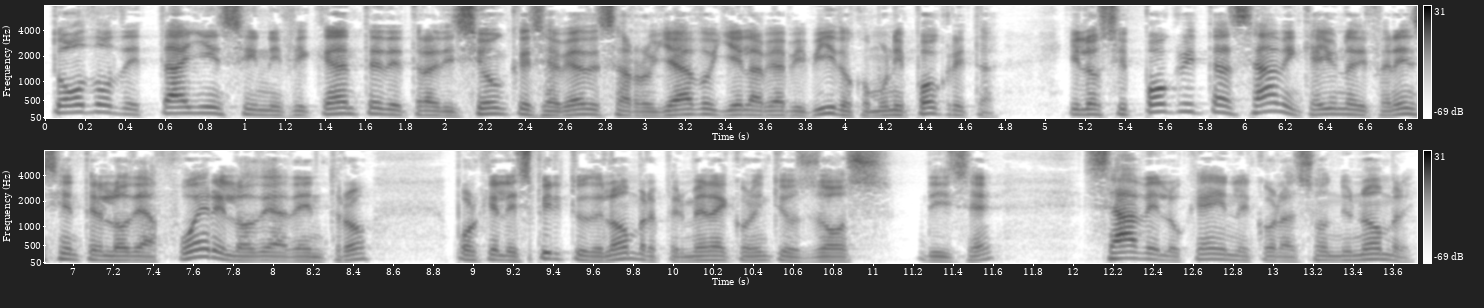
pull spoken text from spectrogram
todo detalle insignificante de tradición que se había desarrollado y él había vivido como un hipócrita. Y los hipócritas saben que hay una diferencia entre lo de afuera y lo de adentro, porque el espíritu del hombre, 1 Corintios 2 dice, sabe lo que hay en el corazón de un hombre.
